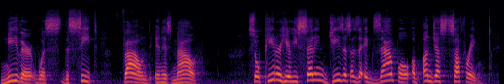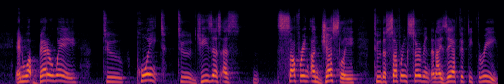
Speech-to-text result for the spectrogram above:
neither was deceit found in his mouth. So, Peter here, he's setting Jesus as the example of unjust suffering. And what better way to point to Jesus as suffering unjustly to the suffering servant in Isaiah 53?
